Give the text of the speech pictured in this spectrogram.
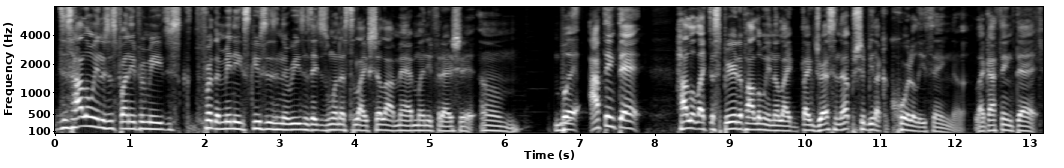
this Halloween is just funny for me, just for the many excuses and the reasons they just want us to like shell out mad money for that shit. Um, but I think that Hallow like the spirit of Halloween, or like like dressing up, should be like a quarterly thing though. Like I think that.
